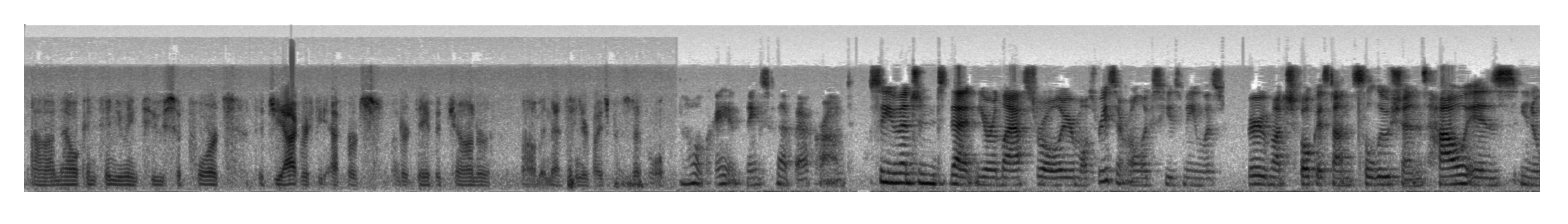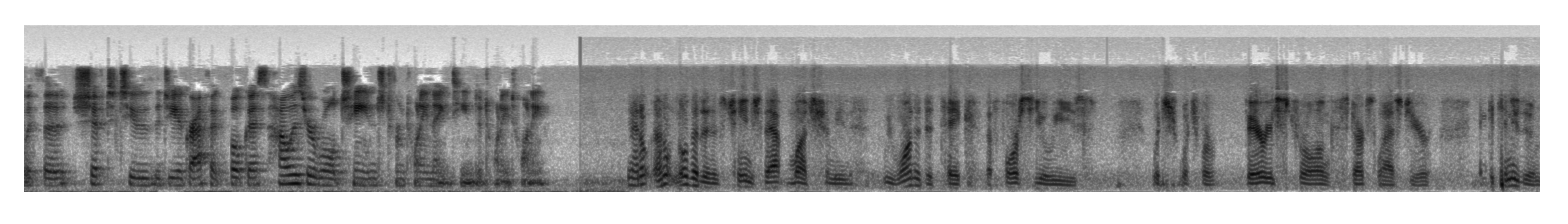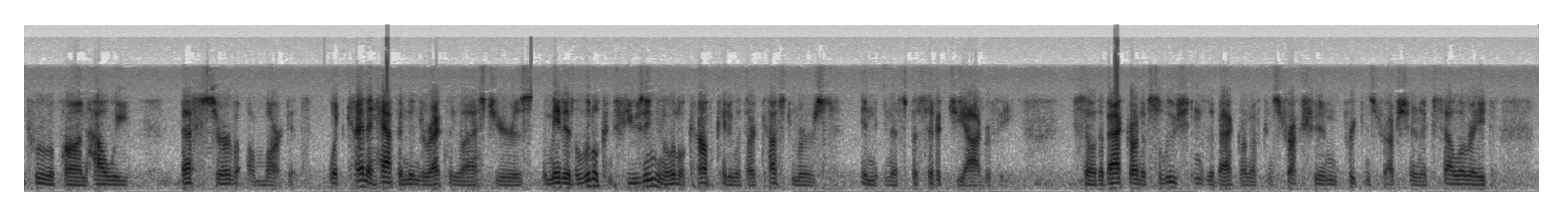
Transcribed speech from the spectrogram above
Uh, now continuing to support the geography efforts under David Johnner um, in that senior vice president role. Oh, great. Thanks for that background. So you mentioned that your last role, or your most recent role, excuse me, was very much focused on solutions. How is, you know, with the shift to the geographic focus, how has your role changed from 2019 to 2020? Yeah, I don't, I don't know that it has changed that much. I mean, we wanted to take the four COEs, which, which were very strong starts last year, and continue to improve upon how we best serve a market. What kind of happened indirectly last year is we made it a little confusing and a little complicated with our customers in, in a specific geography. So the background of solutions, the background of construction, pre-construction, accelerate,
